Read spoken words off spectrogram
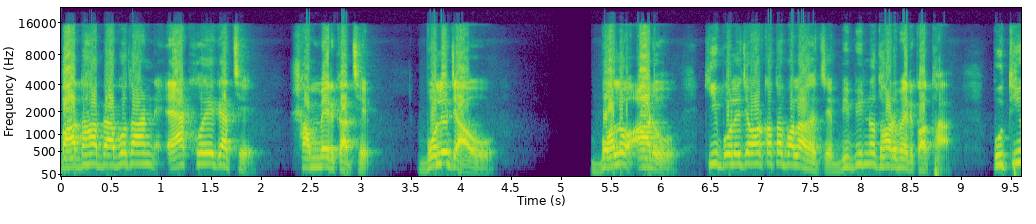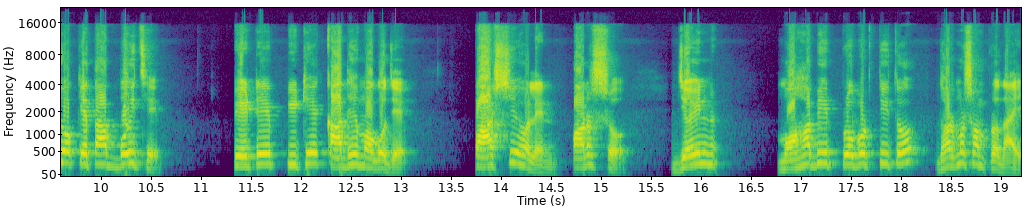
বাধা ব্যবধান এক হয়ে গেছে সাম্যের কাছে। বলে যাও, বলো আরও কি বলে যাওয়ার কথা বলা হয়েছে? বিভিন্ন ধর্মের কথা। পুঁথি ও কেতাব বইছে, পেটে পিঠে কাঁধে মগজে। পার্সি হলেন, পারস্য। জৈন মহাবীর প্রবর্তিত ধর্ম সম্প্রদায়,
